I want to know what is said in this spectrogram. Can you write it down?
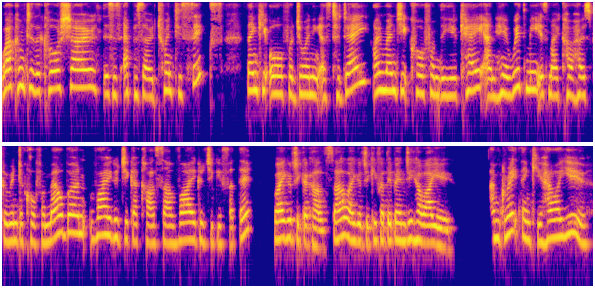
Welcome to the Kaur Show. This is episode 26. Thank you all for joining us today. I'm Ranjit Kaur from the UK, and here with me is my co-host Gurinder Kaur from Melbourne. Vaheguru Ji Ka Khalsa, Vaheguru Ji Ki Fateh. Ji Ka Khalsa, Vaheguru Ji Ki Fateh. Benji, how are you? I'm great, thank you. How are you?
